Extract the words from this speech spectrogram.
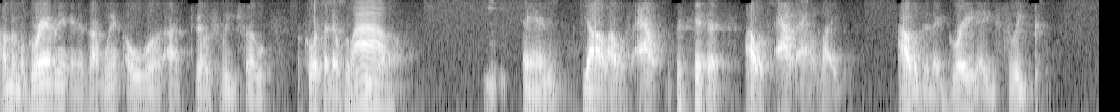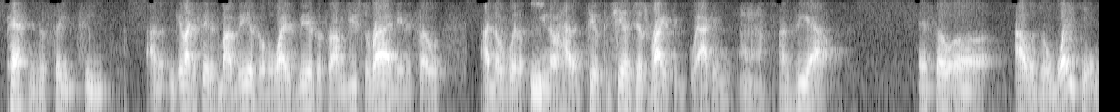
I remember grabbing it, and as I went over, I fell asleep. So of course I never put Wow. my seatbelt on. And y'all, I was out. I was out, out. Like I was in a grade A sleep, passenger seat. seat. I, like I said, it's my vehicle, my wife's vehicle, so I'm used to riding in it. So I know where to, you know, how to tilt the chair just right to where I can I Z out. And so uh, I was awakened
